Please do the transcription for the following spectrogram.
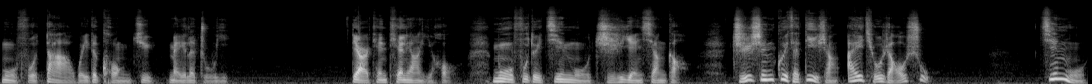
木父大为的恐惧，没了主意。第二天天亮以后，木父对金母直言相告，直身跪在地上哀求饶恕。金母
